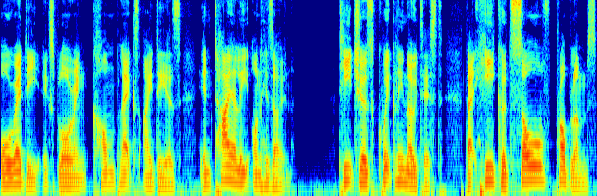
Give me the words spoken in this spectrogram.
already exploring complex ideas entirely on his own. Teachers quickly noticed that he could solve problems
